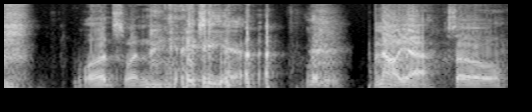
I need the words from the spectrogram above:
Blood, sweat, and tears. Yeah. Literally. No, yeah. So,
